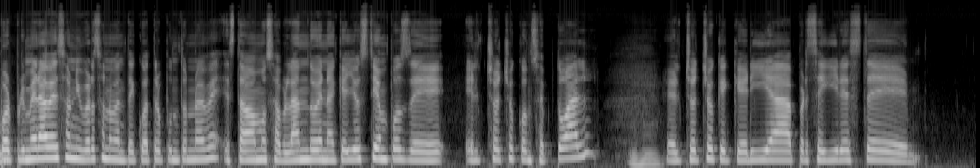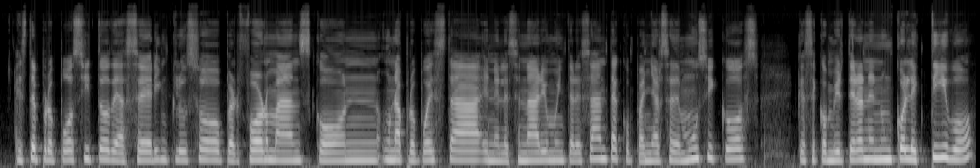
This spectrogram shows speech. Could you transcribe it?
Por primera vez a Universo 94.9 estábamos hablando en aquellos tiempos de el chocho conceptual, el chocho que quería perseguir este este propósito de hacer incluso performance con una propuesta en el escenario muy interesante, acompañarse de músicos que se convirtieran en un colectivo.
